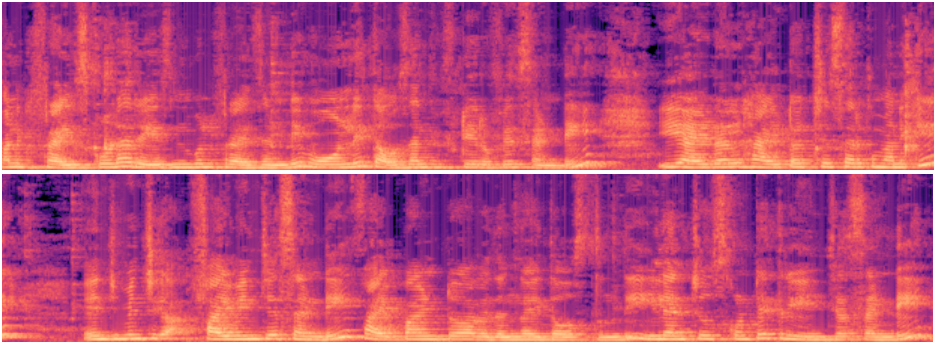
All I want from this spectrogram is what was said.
మనకి ప్రైస్ కూడా రీజనబుల్ ప్రైస్ అండి. ఓన్లీ థౌజండ్ ఫిఫ్టీ రూపీస్ అండి. ఈ ఐడల్ హైట్ వచ్చేసరికి మనకి ఇంచుమించుగా ఫైవ్ ఇంచెస్ అండి. ఫైవ్ పాయింట్ ఆ విధంగా అయితే వస్తుంది. ఈ లెంత్ చూసుకుంటే త్రీ ఇంచెస్ అండి.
